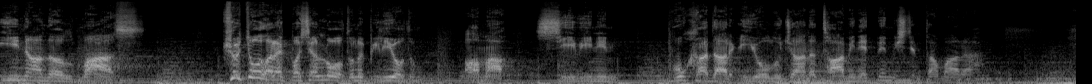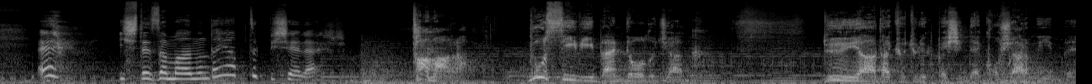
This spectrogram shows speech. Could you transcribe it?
inanılmaz. Kötü olarak başarılı olduğunu biliyordum ama Sivin'in bu kadar iyi olacağını tahmin etmemiştim Tamara. Eh, işte zamanında yaptık bir şeyler. Tamara, bu CV bende olacak. Dünyada kötülük peşinde koşar mıyım be?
